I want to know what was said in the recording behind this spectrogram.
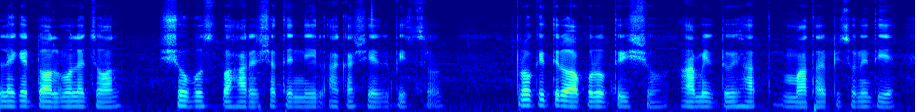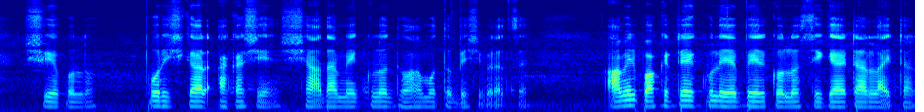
লেকের টলমলে জল, সবুজ পাহাড়ের সাথে নীল আকাশের বিস্রণ প্রকৃতির অপরূপ দৃশ্য, আমির দুই হাত মাথার পিছনে দিয়ে শুয়ে পড়ল। পরিষ্কার আকাশে সাদা মেঘগুলো ধোঁয়া মতো বেশি বেড়াচ্ছে। আমির পকেটে খুলে বের করল সিগারেট আর লাইটার।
